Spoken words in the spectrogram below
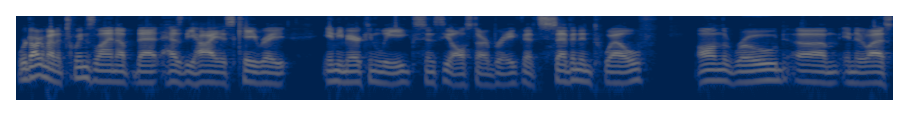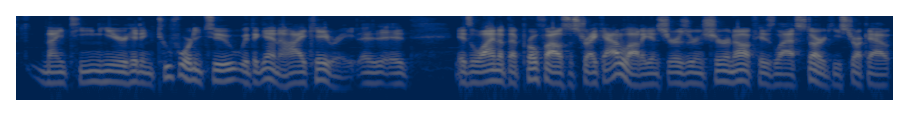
We're talking about a Twins lineup that has the highest K rate in the American League since the All Star break. That's seven and 12 on the road um, in their last 19 here, hitting 242 with again a high K rate. It, it, it's a lineup that profiles to strike out a lot against Scherzer, and sure enough, his last start he struck out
